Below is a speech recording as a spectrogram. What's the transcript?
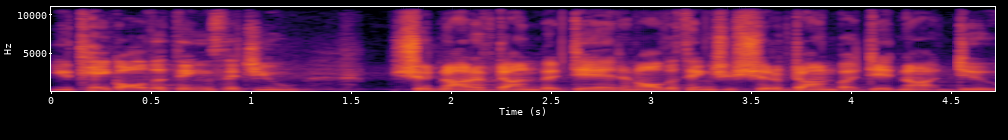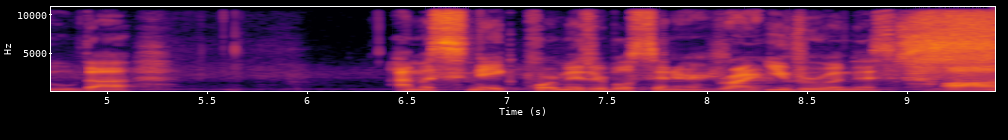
You take all the things that you should not have done but did, and all the things you should have done but did not do. The I'm a snake, poor miserable sinner. Right. You've ruined this. Uh,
